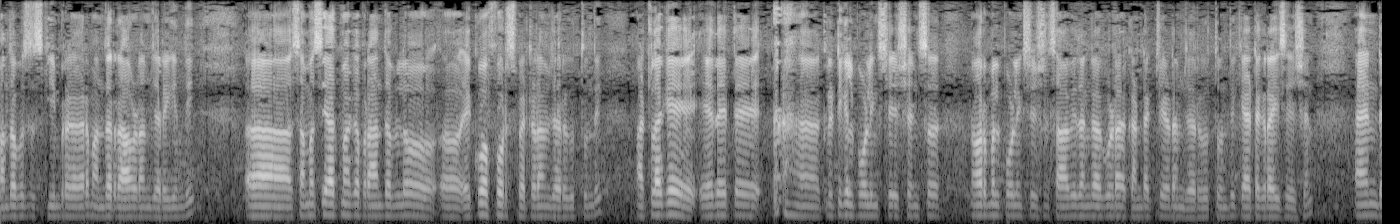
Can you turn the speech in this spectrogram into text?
బందోబస్తు స్కీమ్ ప్రకారం అందరు రావడం జరిగింది. సమస్యాత్మక ప్రాంతంలో ఎక్కువ ఫోర్స్ పెట్టడం జరుగుతుంది. అట్లాగే ఏదైతే critical polling stations normal polling stations ఆ విధంగా కూడా కండక్ట్ చేయడం జరుగుతుంది కేటగరైజేషన్ అండ్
